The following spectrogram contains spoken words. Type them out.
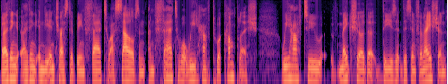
But I think, I think in the interest of being fair to ourselves and, and fair to what we have to accomplish, we have to make sure that these this information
